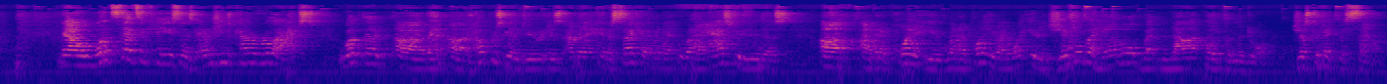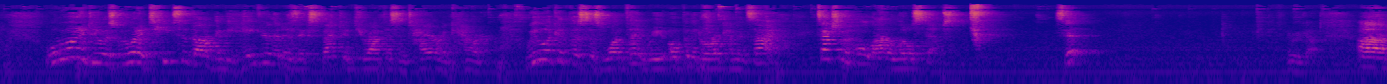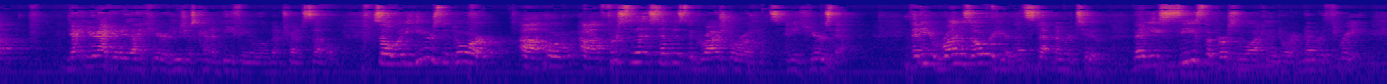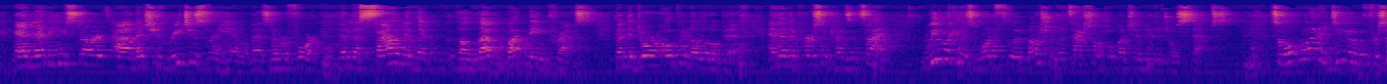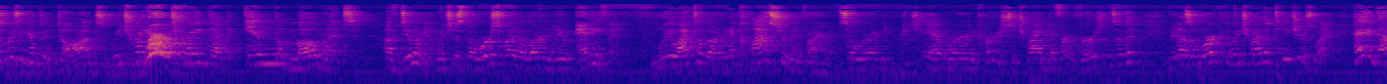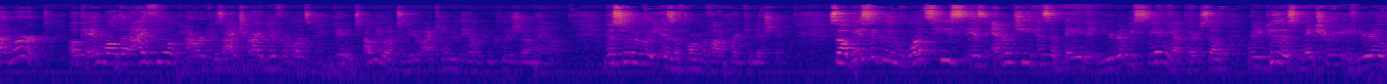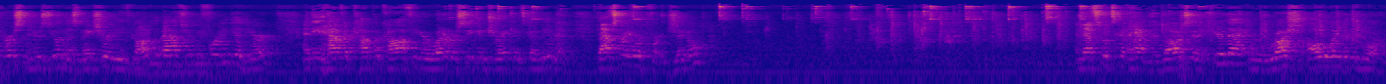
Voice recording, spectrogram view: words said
Now, once that's the case and his energy is kind of relaxed, what the, uh, the uh, helper's going to do is, I'm going to, in a second, I'm to, when I ask you to do this, uh, I'm going to point at you. When I point at you, I want you to jiggle the handle, but not open the door, just to make the sound. What we want to do is we want to teach the dog the behavior that is expected throughout this entire encounter. We look at this as one thing. We open the door and come inside. It's actually a whole lot of little steps. Sit. Here we go. Uh, you're not going to do that here. He's just kind of beefing a little bit, trying to settle. So when he hears the door, uh, or uh, first step is the garage door opens, and he hears that. Then he runs over here. That's step number two. Then he sees the person walking the door. Number three. And then he starts. Uh, then she reaches for the handle. That's number four. Then the sound of the the left button being pressed. Then the door opened a little bit, and then the person comes inside. We look at this one fluid motion, it's actually a whole bunch of individual steps. So what we want to do, for some reason it comes to dogs, we try to train them in the moment of doing it, which is the worst way to learn to do anything. We like to learn in a classroom environment, so we're, in, we're encouraged to try different versions of it. If it doesn't work, then we try the teacher's way. Hey, that worked. Okay, well then I feel empowered because I tried different ones. You didn't tell me what to do. I came to the own conclusion on my own. This really is a form of operant conditioning. So basically, once he's, his energy has abated, you're going to be standing out there. So when you do this, make sure, if you're the person who's doing this, make sure you've gone to the bathroom before you get here, and you have a cup of coffee or whatever so you can drink. It's going to be a minute. That's what you look for. Jiggle. And that's what's going to happen. The dog's going to hear that and rush all the way to the door.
